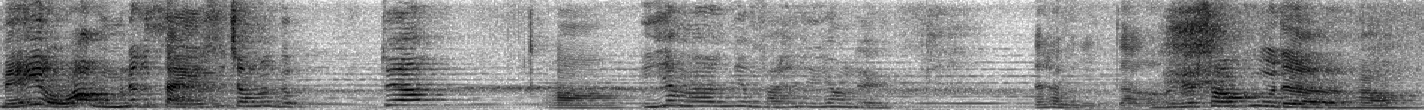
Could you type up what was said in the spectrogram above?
没有啊，我们那个胆也是叫那个，对啊，哦，一样啊，念法是一样的，那他们怎么知道我？觉得超酷的。好，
